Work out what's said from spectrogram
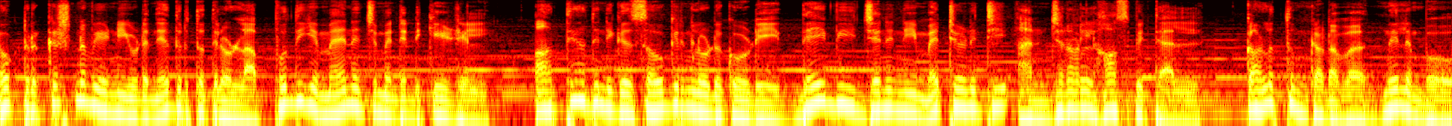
ഡോക്ടർ കൃഷ്ണവേണിയുടെ നേതൃത്വത്തിലുള്ള പുതിയ മാനേജ്മെന്റിന്റെ കീഴിൽ അത്യാധുനിക സൗകര്യങ്ങളോടുകൂടി Devi Janani maternity and general hospital Kaluthumkadavu Nilambur.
